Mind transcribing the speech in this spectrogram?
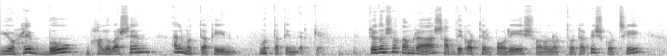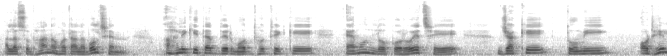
ইহেব্বু ভালোবাসেন আল মুত্তাকিন মুত্তাকিনদেরকে। প্রিয় দর্শক, আমরা শাব্দিক অর্থের পরে সরল অর্থটা পেশ করছি। আল্লাহ সুবহান তাআলা বলছেন, আহলি কিতাবদের মধ্য থেকে এমন লোকও রয়েছে যাকে তুমি অঢেল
